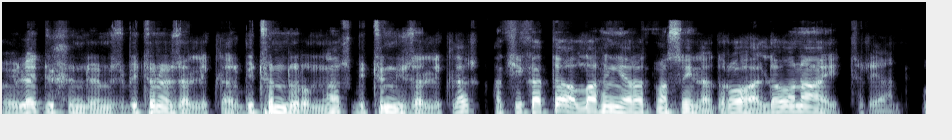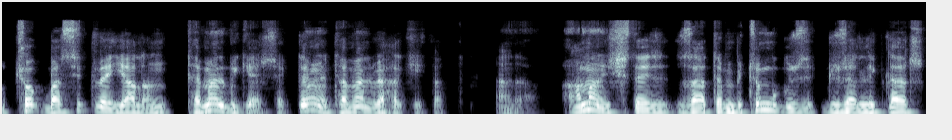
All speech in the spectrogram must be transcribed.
öyle düşündüğümüz bütün özellikler, bütün durumlar, bütün güzellikler hakikatte Allah'ın yaratmasıyladır. O halde ona aittir yani. Bu çok basit ve yalın, temel bir gerçek değil mi? Temel bir hakikat. Yani ama işte zaten bütün bu güz- güzellikler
